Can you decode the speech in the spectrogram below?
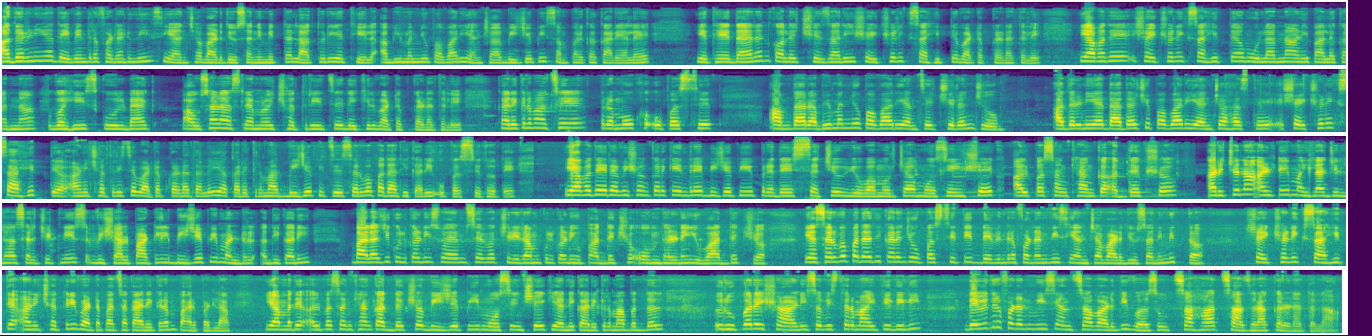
आदरणीय देवेंद्र फडणवीस यांच्या वाढदिवसानिमित्त लातूर येथील अभिमन्यू पवार यांच्या बीजेपी संपर्क कार्यालय येथे दयानंद कॉलेज शेजारी शैक्षणिक साहित्य वाटप करण्यात आले. यामध्ये शैक्षणिक साहित्य मुलांना आणि पालकांना वही स्कूल बॅग पावसाळा असल्यामुळे छत्रीचे देखील वाटप करण्यात आले. कार्यक्रमाचे प्रमुख उपस्थित आमदार अभिमन्यू पवार यांचे चिरंजीव आदरणीय दादाजी पवार यांच्या हस्ते शैक्षणिक साहित्य आणि छत्रीचे वाटप करण्यात आले. या कार्यक्रमात बीजेपीचे सर्व पदाधिकारी उपस्थित होते. यामध्ये रविशंकर केंद्रे बीजेपी प्रदेश सचिव युवा मोर्चा मोहसिन शेख अल्पसंख्याक अध्यक्ष अर्चना अल्टे महिला जिल्हा सरचिटणीस विशाल पाटील बीजेपी मंडल अधिकारी बालाजी कुलकर्णी स्वयंसेवक श्रीराम कुलकर्णी उपाध्यक्ष ओम धरणे युवा अध्यक्ष. या सर्व पदाधिकाऱ्यांच्या उपस्थितीत देवेंद्र फडणवीस यांच्या वाढदिवसानिमित्त शैक्षणिक साहित्य आणि छत्री वाटपाचा कार्यक्रम पार पडला. यामध्ये अल्पसंख्याक अध्यक्ष B J P Mohsin Shaikh यांनी कार्यक्रमाबद्दल रूपरेषा आणि सविस्तर माहिती दिली. देवेंद्र फडणवीस यांचा वाढदिवस उत्साहात साजरा करण्यात आला.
